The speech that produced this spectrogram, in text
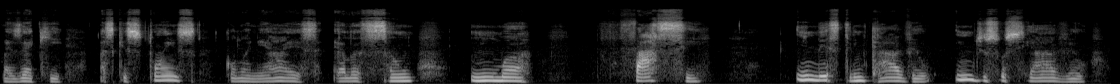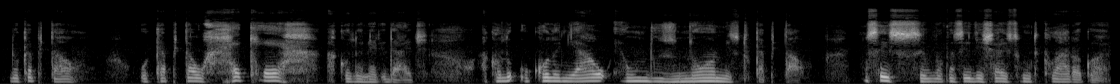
mas é que as questões coloniais elas são uma face inextrincável, indissociável do capital. O capital requer a colonialidade. O colonial é um dos nomes do capital. Não sei se eu vou conseguir deixar isso muito claro agora.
